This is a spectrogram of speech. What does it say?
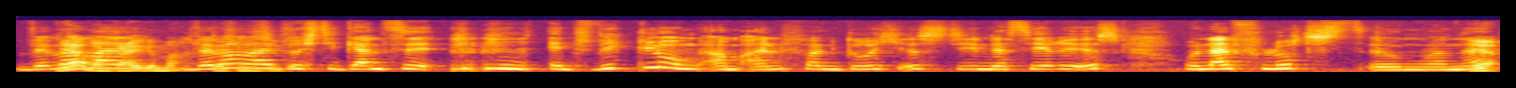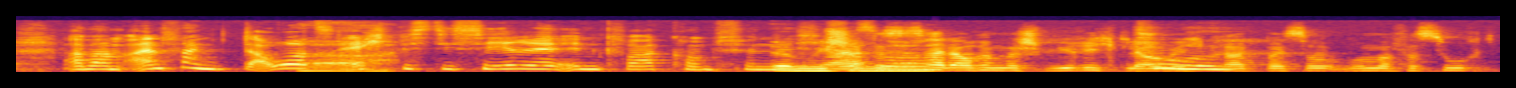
Wenn Ja, man, aber mal, gemacht, wenn man mal definitiv. durch die ganze Entwicklung am Anfang durch ist, die in der Serie ist, und dann flutscht es irgendwann, ne? Ja. Aber am Anfang dauert es Ah. echt, bis die Serie in Quark kommt, finde Irgendwie ich. Ja, schon, das ja. ist halt auch immer schwierig, glaube ich, gerade bei so, wo man versucht,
